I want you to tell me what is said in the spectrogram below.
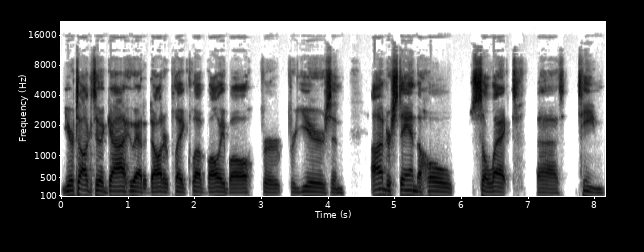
you're talking to a guy who had a daughter play club volleyball for for years, and I understand the whole select uh, team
